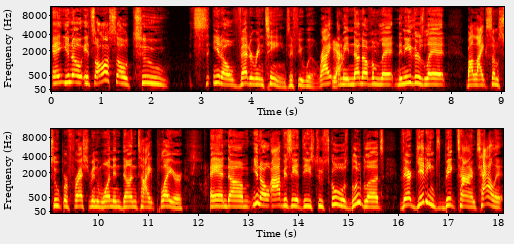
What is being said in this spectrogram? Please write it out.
And you know, it's also two, you know, veteran teams, if you will, right? Yeah. I mean, none of them led. Neither's led by like some super freshman one and done type player. And um, you know, obviously at these two schools, Blue Bloods, they're getting big time talent,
